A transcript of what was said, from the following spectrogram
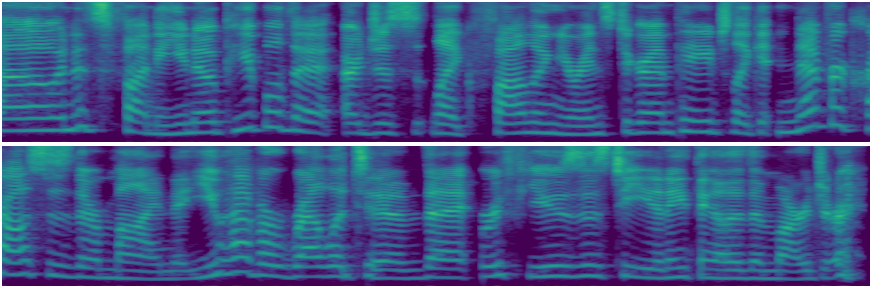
Oh, and it's funny, you know, people that are just like following your Instagram page, like it never crosses their mind that you have a relative that refuses to eat anything other than margarine.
